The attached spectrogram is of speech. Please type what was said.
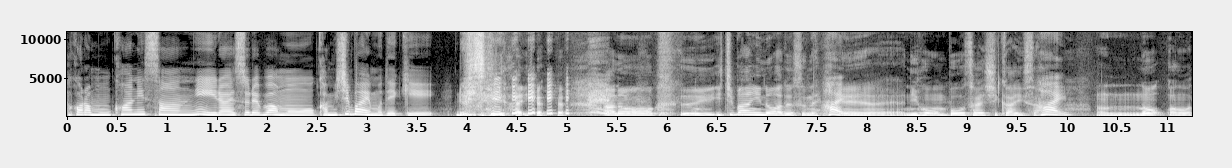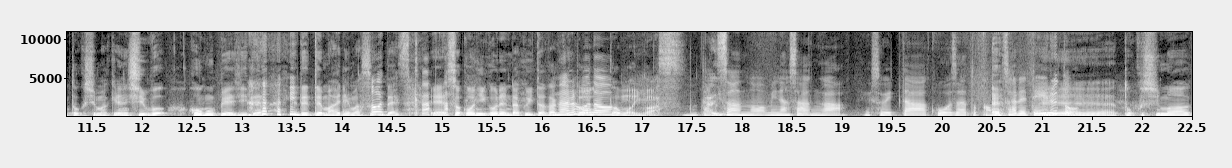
だからもう川西さんに依頼すればもう紙芝居もできるしい。やいやあのう一番いいのはですね、はい。えー日本防災士会さはい。んの、お徳島県支部ホームページで出てまいりますので,、そうですか。えーそこにご連絡いただくとと思います。たくさんの皆さんがそういった講座とかもされていると、えー徳島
